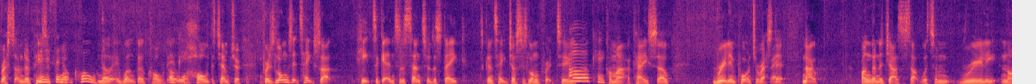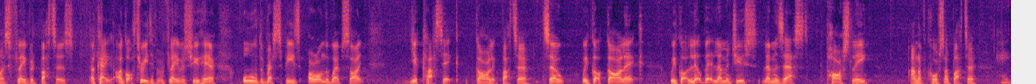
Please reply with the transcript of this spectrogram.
rest it under a piece then of foil. Is it not cold? No, it won't go cold. Okay. It will hold the temperature. Okay. For as long as it takes that heat to get into the centre of the steak, it's going to take just as long for it to oh, okay. come out, OK? So really important to rest right. it. Now, I'm going to jazz this up with some really nice flavoured butters. OK, I've got three different flavours for you here. All the recipes are on the website. Your classic garlic butter. So we've got garlic, we've got a little bit of lemon juice, lemon zest, parsley, and of course our butter. Okay.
